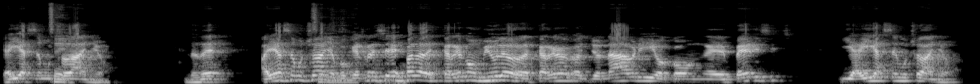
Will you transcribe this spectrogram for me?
Que ahí hace mucho daño. ¿Entendés? Ahí hace mucho daño porque él recibe de espalda, descarga con Müller o descarga con Jonabri o con eh, Perisic y ahí hace mucho daño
